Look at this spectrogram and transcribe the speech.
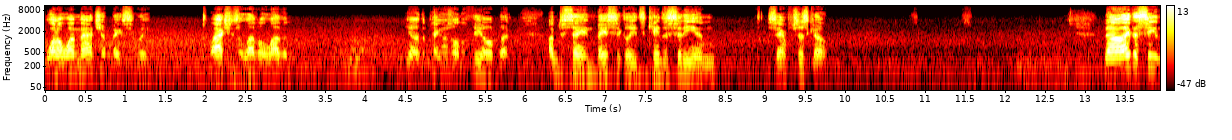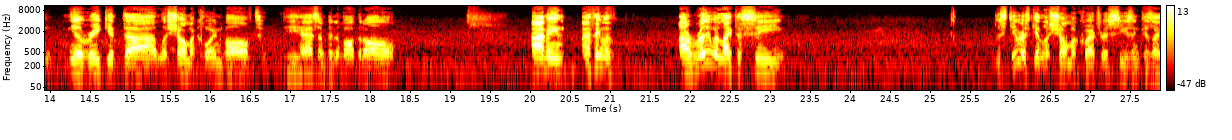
one on one matchup, basically. Well, actually, it's 11 11. You know, the Penguins on the field, but I'm just saying, basically, it's Kansas City and San Francisco. Now, I like to see you know, Reid get uh, LeSean McCoy involved. He hasn't been involved at all. I mean, I think with I really would like to see the Steelers get LeSean McCoy after a season because I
